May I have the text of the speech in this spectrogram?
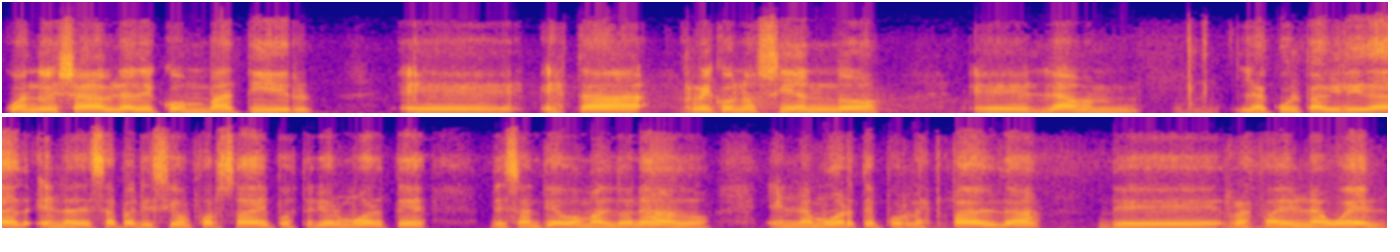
cuando ella habla de combatir eh, está reconociendo eh, la, la culpabilidad en la desaparición forzada y posterior muerte de Santiago Maldonado, en la muerte por la espalda de Rafael Nahuel.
